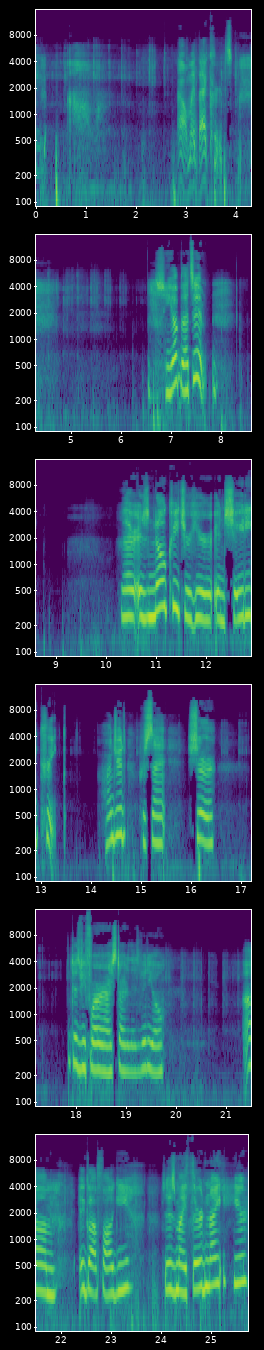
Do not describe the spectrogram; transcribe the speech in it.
Okay. Ow, my back hurts. So, yep, that's it. There is no creature here in Shady Creek. 100% sure. Because before I started this video, um, it got foggy. This is my third night here.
